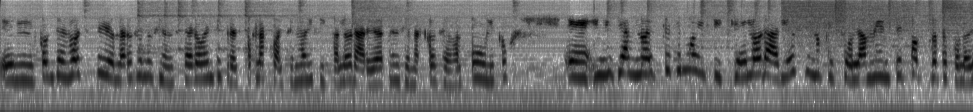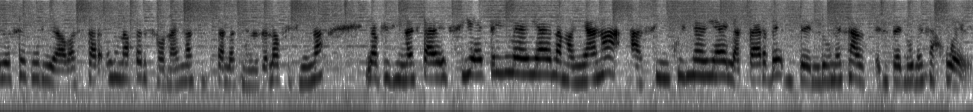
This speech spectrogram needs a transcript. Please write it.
El Consejo expidió la resolución 023 por la cual se modifica el horario de atención al Consejo al Público eh, inicial no es que se modifique el horario, sino que solamente por protocolo de seguridad va a estar una persona en las instalaciones de la oficina. La oficina está de siete y media de la mañana a cinco y media de la tarde, de lunes a, de lunes a jueves.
